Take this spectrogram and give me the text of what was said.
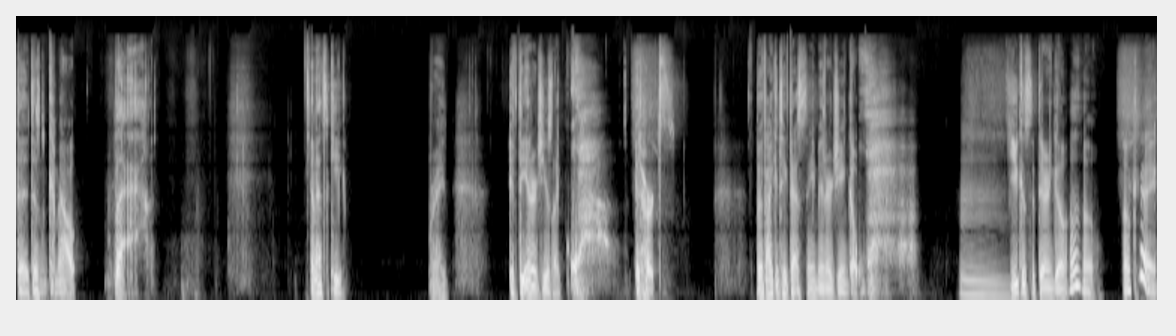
that it doesn't come out. Blah. And that's key, right? If the energy is like, Wah, it hurts. But if I can take that same energy and go, Wah, Mm. you can sit there and go, oh, okay,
